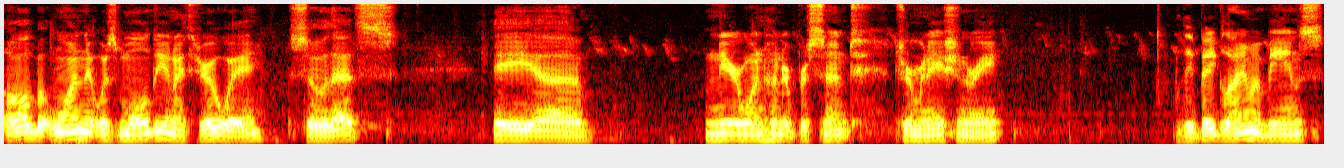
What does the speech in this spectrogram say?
All but one that was moldy and I threw away. So that's a uh, near 100% germination rate. The big lima beans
